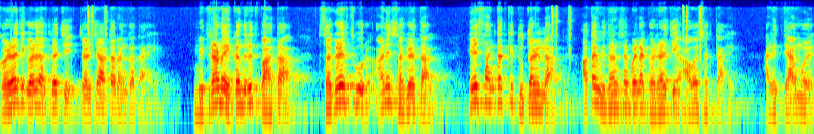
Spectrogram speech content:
गळ्याची गळ असल्याची चर्चा आता रंगत आहे. मित्रांनो एकंदरीत पाहता सगळे सूर आणि सगळे ताल. हे सांगतात की तुतारीला आता विधानसभेला घड्याळची आवश्यकता आहे. आणि त्यामुळे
